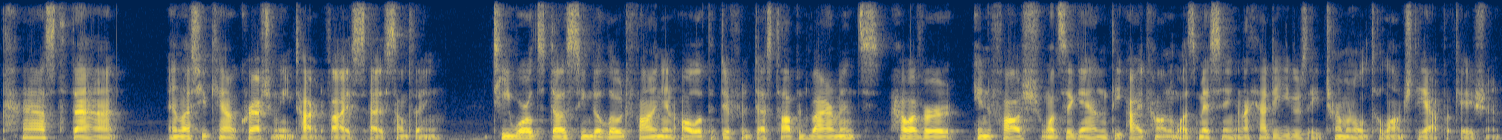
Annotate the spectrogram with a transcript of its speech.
past that unless you count crashing the entire device as something. Teeworlds does seem to load fine in all of the different desktop environments. However, in Phosh, once again, the icon was missing and I had to use a terminal to launch the application.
